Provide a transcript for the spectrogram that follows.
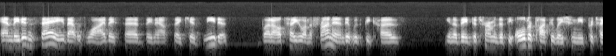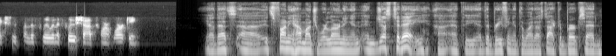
And they didn't say that was why. They said they now say kids need it. But I'll tell you on the front end, it was because you know they determined that the older population need protection from the flu, and the flu shots weren't working. Yeah, that's uh, it's funny how much we're learning. And, and just today uh, at the at the briefing at the White House, Dr. Birx said,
